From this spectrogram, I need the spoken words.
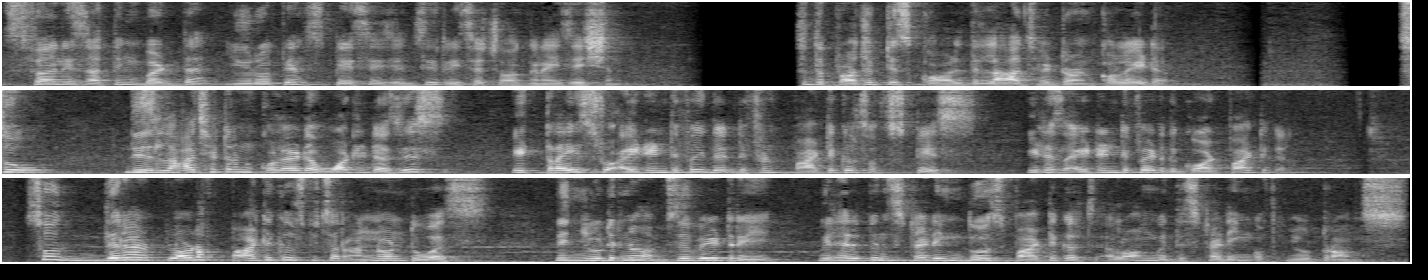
CERN is nothing but the European Space Agency Research Organization. So the project is called the Large Hadron Collider. So this Large Hadron Collider, what it does is it tries to identify the different particles of space. It has identified the God particle. So there are a lot of particles which are unknown to us. The Neutrino Observatory will help in studying those particles along with the studying of neutrons.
